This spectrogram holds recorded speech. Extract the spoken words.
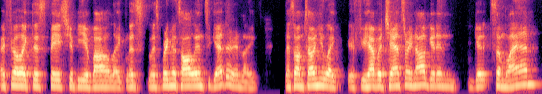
i feel like this space should be about like let's let's bring us all in together and like that's what i'm telling you like if you have a chance right now get in get some land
